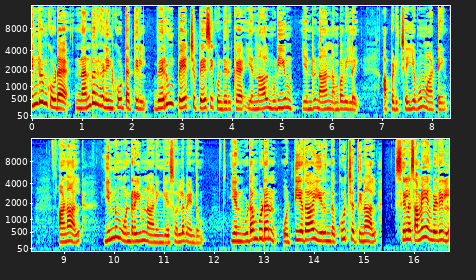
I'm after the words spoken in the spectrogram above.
இன்றும் கூட நண்பர்களின் கூட்டத்தில் வெறும் பேச்சு பேசிக்கொண்டிருக்க என்னால் முடியும் என்று நான் நம்பவில்லை. அப்படி செய்யவும் மாட்டேன். ஆனால் இன்னும் ஒன்றையும் நான் இங்கே சொல்ல வேண்டும். என் உடம்புடன் ஒட்டியதாய் இருந்த கூச்சத்தினால் சில சமயங்களில்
